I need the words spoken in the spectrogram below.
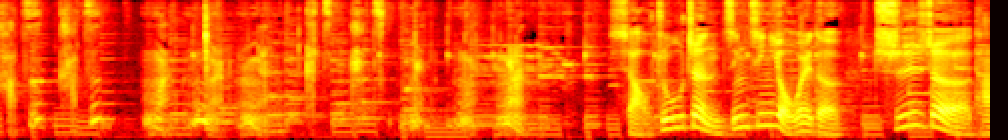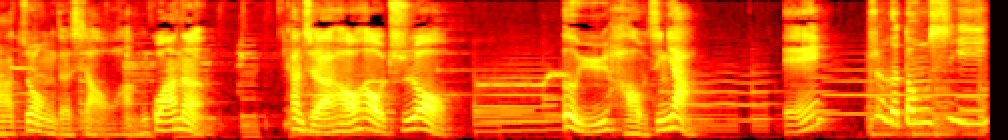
卡兹卡兹，嗯嗯嗯，卡兹卡兹，嗯嗯，小猪正津津有味地吃着它种的小黄瓜呢，看起来好好吃哦。鳄鱼好惊讶，诶，这个东西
